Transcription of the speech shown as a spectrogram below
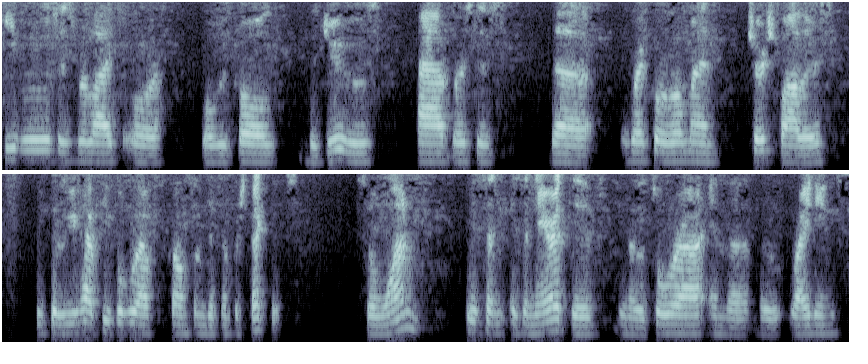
Hebrews, Israelites, or what we call the Jews, have versus the Greco-Roman Church Fathers, because we have people who have come from different perspectives. So one is an is a narrative, you know, the Torah and the, the writings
